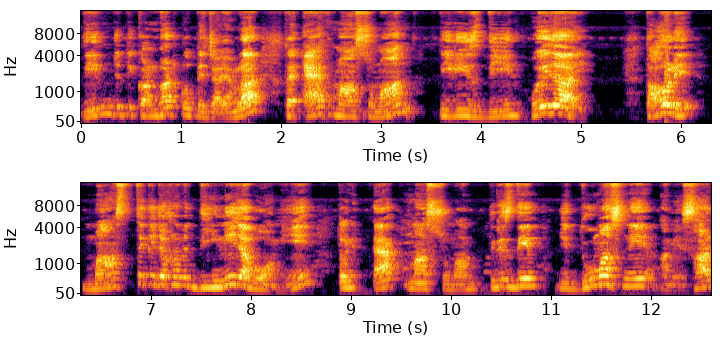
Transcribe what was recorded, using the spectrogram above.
দিন যদি কনভার্ট করতে যাই আমরা তাই এক মাস সমান তিরিশ দিন হয়ে যায়। তাহলে মাস থেকে যখন আমি দিনে যাব আমি, তখন এক মাস সমান তিরিশ দিন যে দু মাস নিয়ে আমি ষাট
